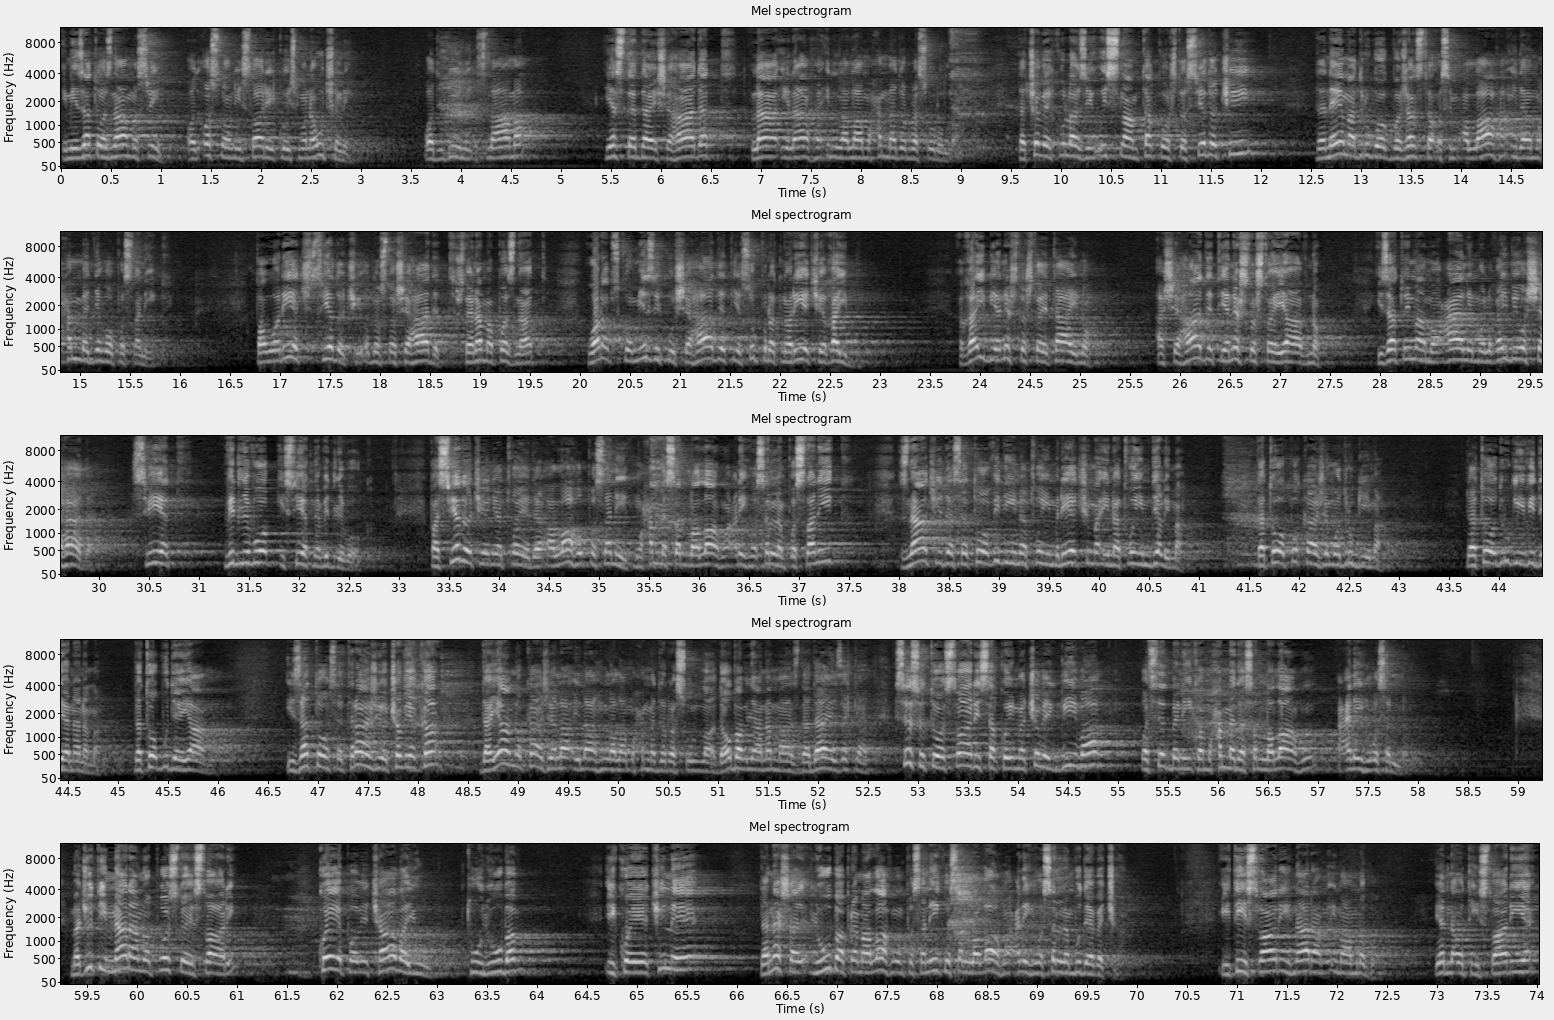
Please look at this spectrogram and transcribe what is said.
I mi zato znamo svi od osnovnih stvari koji smo naučili od dini Islama jeste da je šehadat la ilaha illa la Muhammadur Rasulullah. Da čovjek ulazi u Islam tako što svjedoči da nema drugog božanstva osim Allaha i da je Muhammed njegov poslanik. Pa ovo riječ svjedoči, odnosno šehadet, što je nama poznat, u arapskom jeziku šehadet je suprotno riječ je gajb. Gajb je nešto što je tajno, a šehadet je nešto što je javno. I zato imamo alimul gajbi o šehada. Svijet vidljivog i svijet nevidljivog. Pa svjedočenje tvoje da je Allahu poslanik, Muhammed sallallahu alaihi wasallam poslanik, znači da se to vidi na tvojim riječima i na tvojim djelima. Da to pokažemo drugima. Da to drugi vide na nama. Da to bude javno. I zato se traži od čovjeka da javno kaže la ilaha illallah Muhammedu Rasulullah, da obavlja namaz, da daje zekat. Sve su to stvari sa kojima čovjek biva od sedbenika Muhammeda sallallahu alaihi wasallam. Međutim, naravno, postoje stvari koje povećavaju tu ljubav i koje čine da naša ljubav prema Allahovom poslaniku sallallahu alaihi wasallam bude veća. I ti stvari, naravno, ima mnogo. Jedna od tih stvari je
